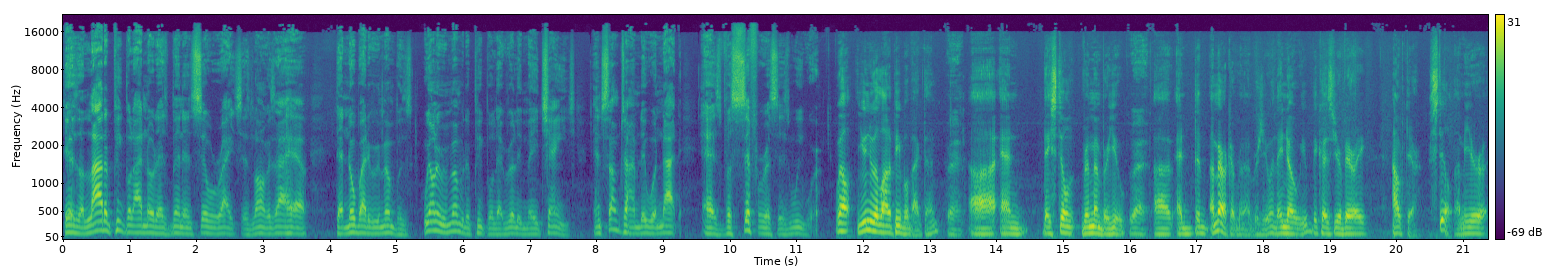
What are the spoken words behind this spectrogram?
there's a lot of people I know that's been in civil rights as long as I have that nobody remembers. We only remember the people that really made change. And sometimes they were not as vociferous as we were. Well, you knew a lot of people back then, Right. uh, and they still remember you. Right. Uh, and the, America remembers you, and they know you because you're very out there. Still, I mean, you're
